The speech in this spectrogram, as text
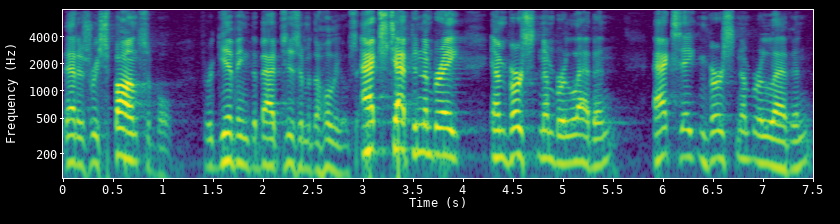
that is responsible for giving the baptism of the Holy Ghost. Acts chapter number 8 and verse number 11. Acts 8 and verse number 11.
